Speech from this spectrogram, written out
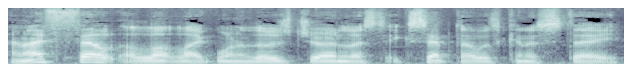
and I felt a lot like one of those journalists, except I was going to stay.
